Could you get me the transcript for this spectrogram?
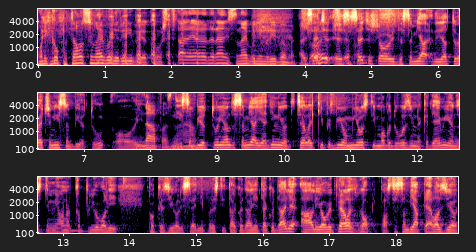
Oni kao, pa tamo su najbolje ribe, ja kao, šta ja da radim sa najboljim ribama? A Čoveče. seća, e, se sećaš ovaj, da sam ja, ja to veče nisam bio tu, ovaj, Da, pa znam. nisam bio tu i onda sam ja jedini od cele ekipe bio u milosti i mogao da ulazim na akademiju i onda ste mi ono kao pljuvali, pokazivali srednji prst i tako dalje tako dalje, ali ovaj prelaz, dobro, posle sam ja prelazio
